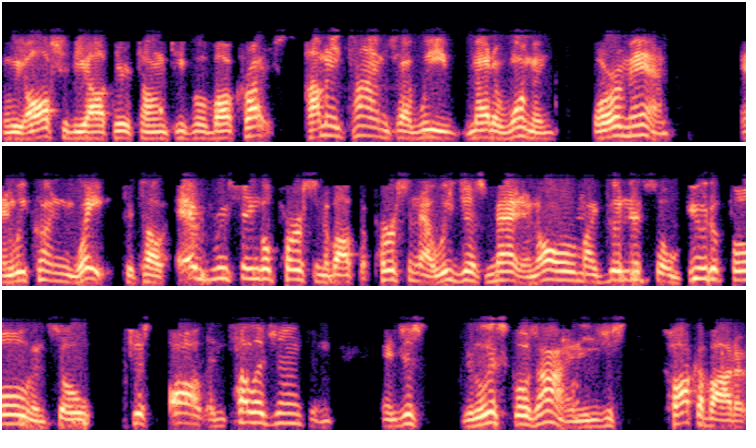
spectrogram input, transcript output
and we all should be out there telling people about Christ. How many times have we met a woman or a man and we couldn't wait to tell every single person about the person that we just met and oh my goodness so beautiful and so just all intelligent and and just the list goes on and you just talk about it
